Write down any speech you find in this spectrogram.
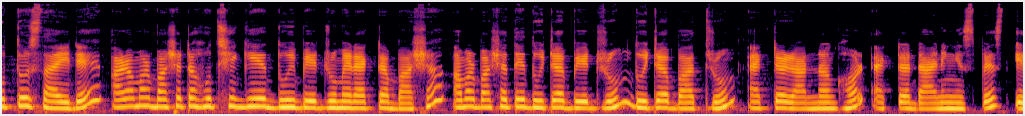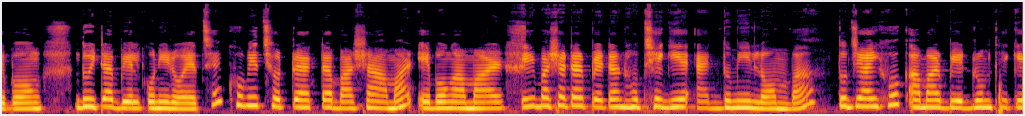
উত্তর সাইডে। আর আমার বাসাটা হচ্ছে গিয়ে দুই বেডরুমের একটা বাসা। আমার বাসাতে দুইটা বেডরুম, দুইটা বাথরুম, একটা রান্নাঘর, একটা ডাইনিং স্পেস এবং দুইটা বেলকনি রয়েছে। খুবই ছোট্ট একটা বাসা আমার এবং আমার এই বাসাটার প্যাটার্ন হচ্ছে গিয়ে একদমই লম্বা। তো যাই হোক, আমার বেডরুম থেকে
